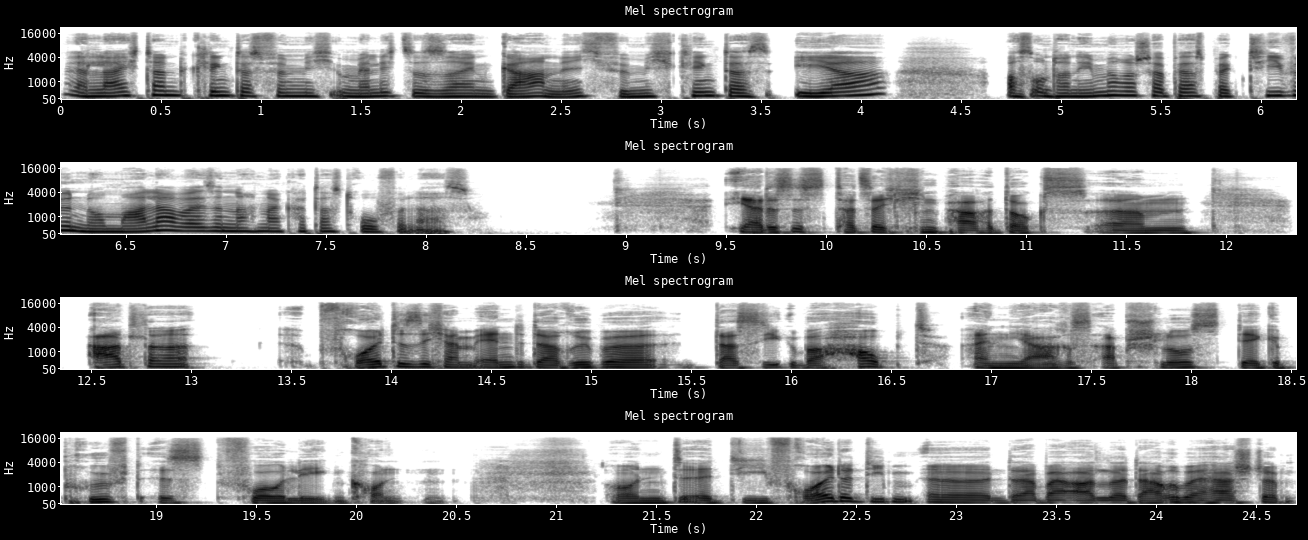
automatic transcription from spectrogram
Erleichternd klingt das für mich, um ehrlich zu sein, gar nicht. Für mich klingt das eher aus unternehmerischer Perspektive normalerweise nach einer Katastrophe, Lars. Ja, das ist tatsächlich ein Paradox. Ähm, Adler freute sich am Ende darüber, dass sie überhaupt einen Jahresabschluss, der geprüft ist, vorlegen konnten. Und äh, die Freude, die äh, da bei Adler darüber herrschte,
